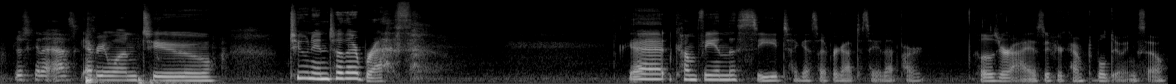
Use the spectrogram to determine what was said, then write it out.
I'm just gonna ask everyone to tune into their breath. Get comfy in the seat. I guess I forgot to say that part. Close your eyes if you're comfortable doing so.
